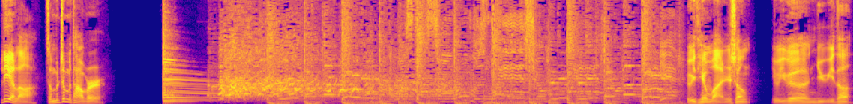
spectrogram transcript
裂了？怎么这么大味儿？”有一天晚上，有一个女的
